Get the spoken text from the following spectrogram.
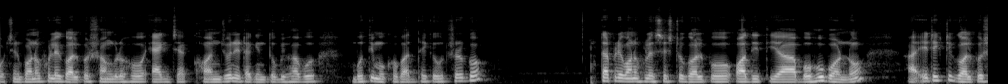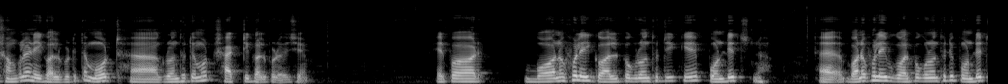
করছেন। বনফুলের গল্প সংগ্রহ, এক জ্যাক খঞ্জন, এটা কিন্তু বিভাবতী মুখোপাধ্যায়কে উৎসর্গ। তারপরে বনফুলের শ্রেষ্ঠ গল্প, অদ্বিতীয়া, বহুবর্ণ এটি একটি গল্প সংকলন। এই গল্পটিতে মোট গ্রন্থটি মোট ষাটটি গল্প রয়েছে। এরপর বনফুল এই গল্প গ্রন্থটিকে পণ্ডিত বনফুল এই গল্প গ্রন্থটি পণ্ডিত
